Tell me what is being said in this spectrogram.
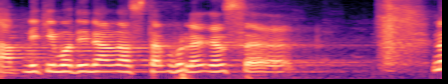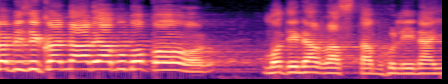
আপনি কি মদিনার রাস্তা ভুলে গেছেন? নবীজি কয়, না রে আবু বকর, মদিনার রাস্তা ভুলি নাই।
